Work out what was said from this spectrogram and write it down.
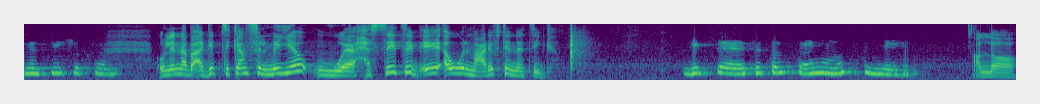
ميرسي شكرا. قولي لنا بقى جبتي كام في المية وحسيتي بإيه أول ما عرفتي النتيجة؟ جبت 96.5% الله.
